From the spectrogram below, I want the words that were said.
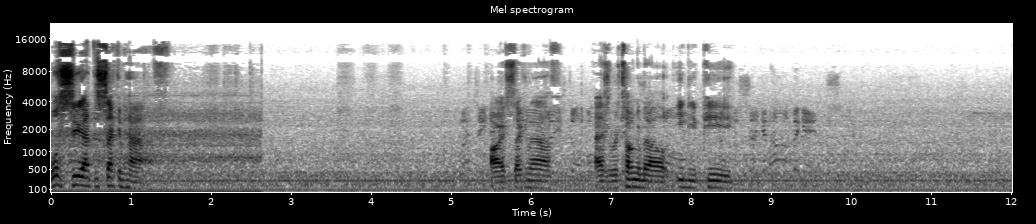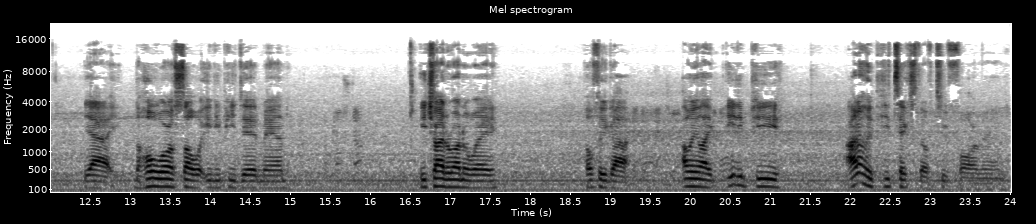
We'll see at the second half. Alright, second half. As we're talking about EDP, yeah, the whole world saw what EDP did, man. He tried to run away. Hopefully, he got. I mean, like EDP. I don't think he takes stuff too far, man.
